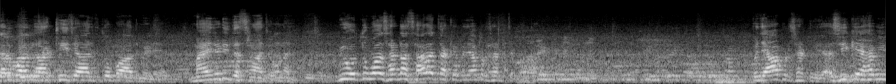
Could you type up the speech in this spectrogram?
ਤੋਂ ਬਾਅਦ ਲਾਠੀ ਚਾਰਜ ਤੋਂ ਬਾਅਦ ਮਿਲਿਆ। ਮੈਂ ਜਿਹੜੀ ਦੱਸਣਾ ਚਾਹੁੰਦਾ ਵੀ ਉਸ ਤੋਂ ਬਾਅਦ ਸਾਡਾ ਸਾਰਾ ਚੱਕ ਕੇ 50% ਚ 50% ਹੋਇਆ ਅਸੀਂ ਕਿਹਾ ਵੀ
